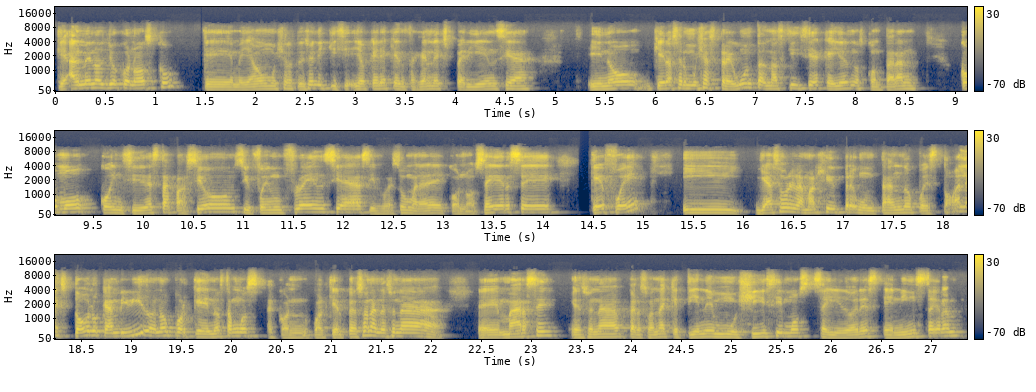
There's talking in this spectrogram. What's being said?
que al menos yo conozco, que me llamó mucho la atención y yo quería que nos trajeran la experiencia y no quiero hacer muchas preguntas, más quisiera que ellos nos contaran cómo coincidió esta pasión, si fue influencia, si fue su manera de conocerse, qué fue. Y ya sobre la marcha ir preguntando, pues todo, todo lo que han vivido, ¿no? Porque no estamos con cualquier persona, no es una eh, Marce, es una persona que tiene muchísimos seguidores en Instagram.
